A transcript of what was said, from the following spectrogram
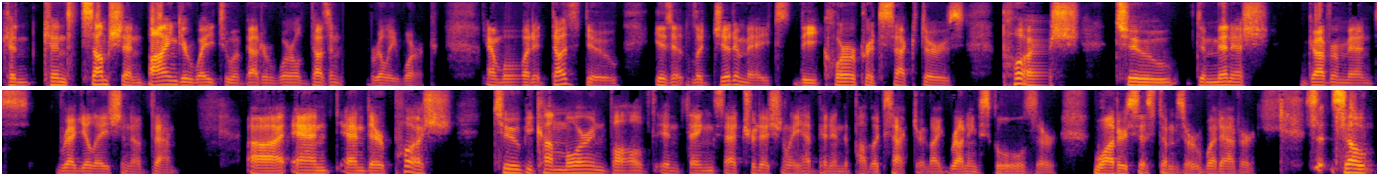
con- consumption, buying your way to a better world, doesn't really work. And what it does do is it legitimates the corporate sector's push to diminish government's regulation of them, uh, and and their push to become more involved in things that traditionally have been in the public sector, like running schools or water systems or whatever. So, so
